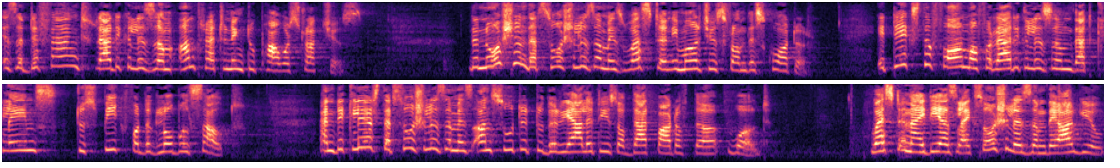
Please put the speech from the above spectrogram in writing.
is a defanged radicalism unthreatening to power structures. The notion that socialism is Western emerges from this quarter. It takes the form of a radicalism that claims to speak for the global South and declares that socialism is unsuited to the realities of that part of the world. Western ideas like socialism, they argue,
